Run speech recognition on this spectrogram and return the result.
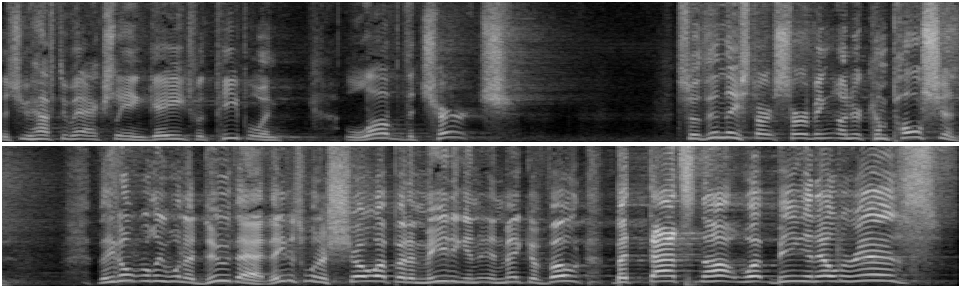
that you have to actually engage with people and love the church. So then they start serving under compulsion. They don't really want to do that. They just want to show up at a meeting and, and make a vote, but that's not what being an elder is.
